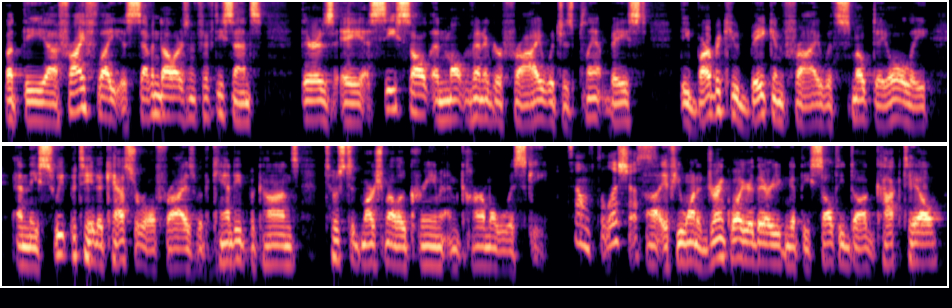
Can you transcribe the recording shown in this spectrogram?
but the uh, fry flight is seven dollars and fifty cents. There is a sea salt and malt vinegar fry, which is plant based. The barbecued bacon fry with smoked aioli, and the sweet potato casserole fries with candied pecans, toasted marshmallow cream, and caramel whiskey. Sounds delicious. Uh, if you want to drink while you're there, you can get the Salty Dog Cocktail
